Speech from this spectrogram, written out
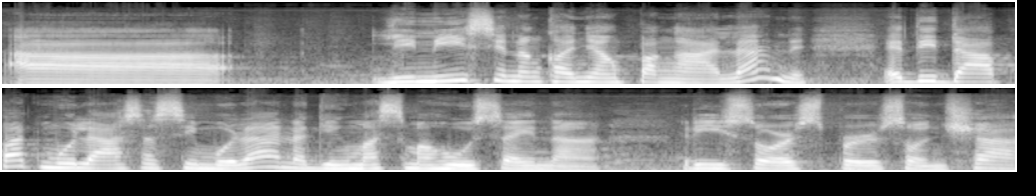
ah, linisin ang kanyang pangalan, eh di dapat mula sa simula naging mas mahusay na resource person siya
